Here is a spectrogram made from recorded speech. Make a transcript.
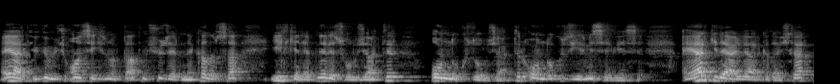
eğer ki gümüş 18.60 üzerinde kalırsa ilk hedef neresi olacaktır? 19 olacaktır. 19-20 seviyesi. Eğer ki değerli arkadaşlar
